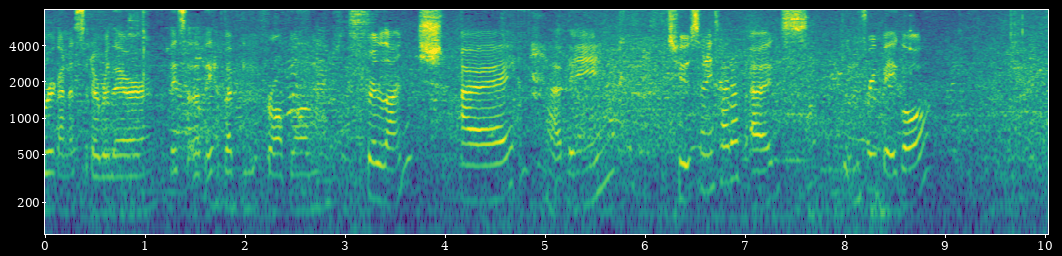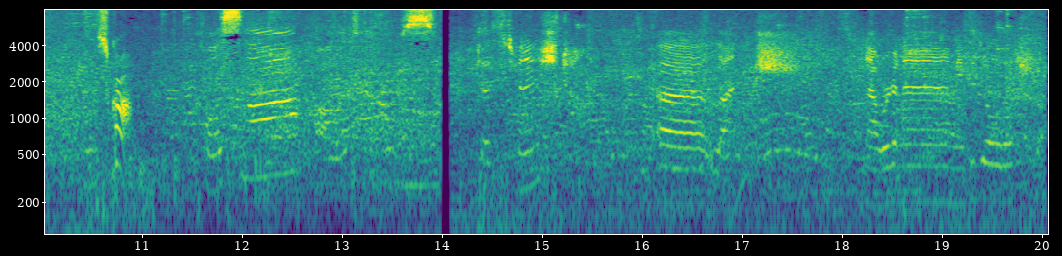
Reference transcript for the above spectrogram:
We were gonna sit over there. They said that they have a bee problem. For lunch, I am having two sunny side up eggs, gluten-free bagel, scrum. Coleslaw, olive Just finished uh, lunch. Now we're gonna maybe do a little shop.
